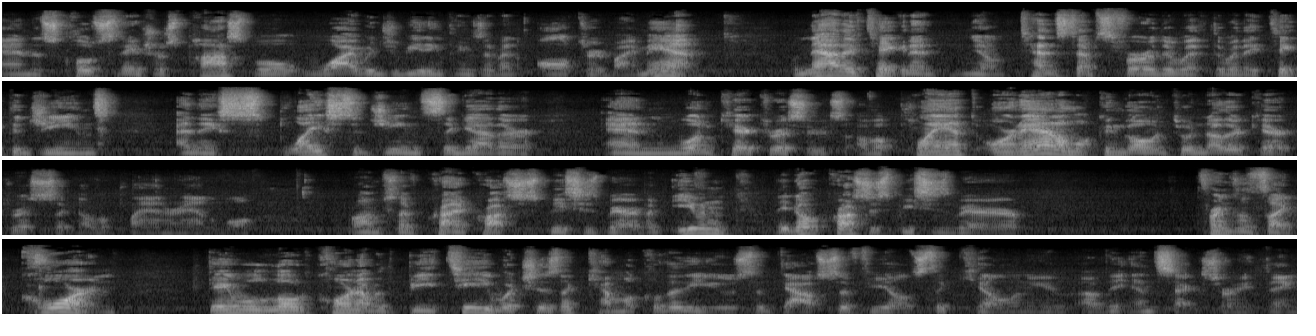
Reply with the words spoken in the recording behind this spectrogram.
and as close to nature as possible, why would you be eating things that have been altered by man? Well, now they've taken it, you know, ten steps further with the where they take the genes and they splice the genes together, and one characteristic of a plant or an animal can go into another characteristic of a plant or animal um, so trying to cross the species barrier. But even they don't cross the species barrier. For instance, like corn, they will load corn up with BT, which is a chemical that they use to douse the fields to kill any of the insects or anything.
